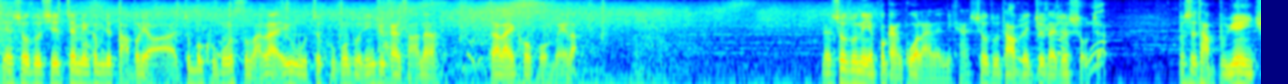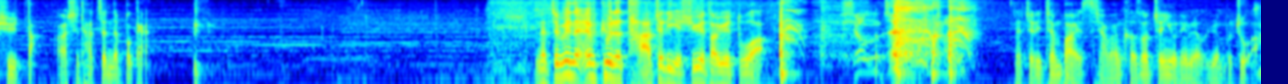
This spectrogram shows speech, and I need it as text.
现在兽族其实正面根本就打不了啊，这波苦工死完了，哎呦，这苦工躲进去干啥呢？再来一口火没了。那兽族呢也不敢过来了，你看兽族大部队就在这守着，不是他不愿意去打，而是他真的不敢。那这边的 FQ 的塔这里也是越造越多啊。那这里真不好意思，小凡咳嗽真有点忍忍不住啊，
